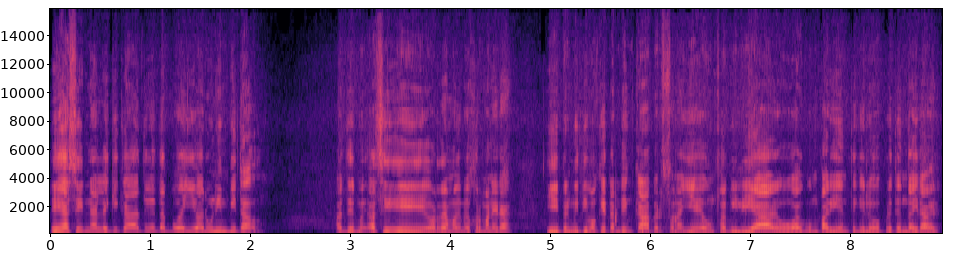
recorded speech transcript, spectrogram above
es asignarle que cada atleta puede llevar un invitado. Así ordenamos de mejor manera y permitimos que también cada persona lleve a un familiar o algún pariente que lo pretenda ir a ver.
